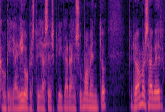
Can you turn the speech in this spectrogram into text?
aunque ya digo que esto ya se explicará en su momento, pero vamos a ver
